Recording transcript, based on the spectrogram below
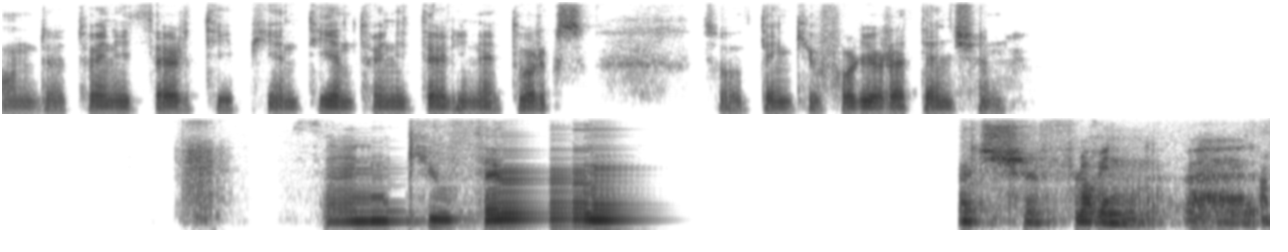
on the 2030 PNT and 2030 networks. So thank you for your attention. Thank you very much, uh, Florin. Uh,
